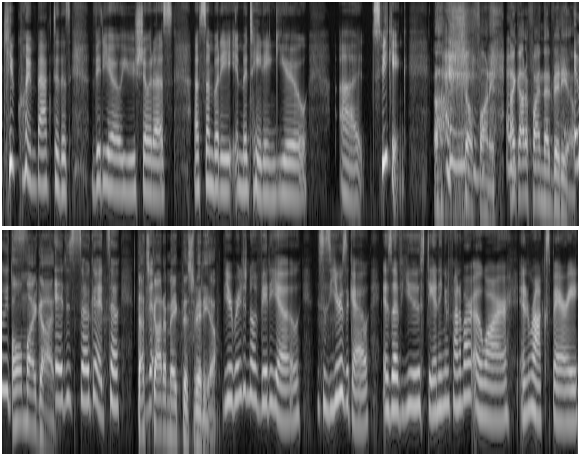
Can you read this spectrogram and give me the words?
keep going back to this video you showed us of somebody imitating you uh, speaking. Oh, so funny. I got to find that video. Was- oh my God. It is so good. So That's got to make this video. the original video, this is years ago, is of you standing in front of our OR in Roxbury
